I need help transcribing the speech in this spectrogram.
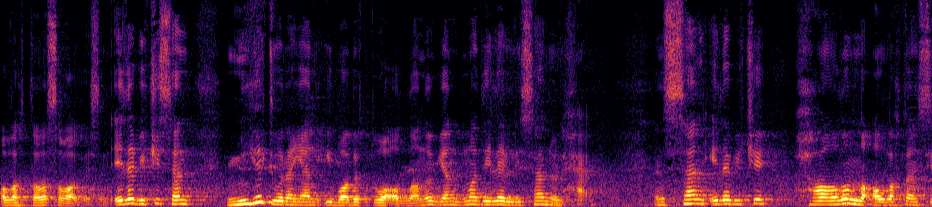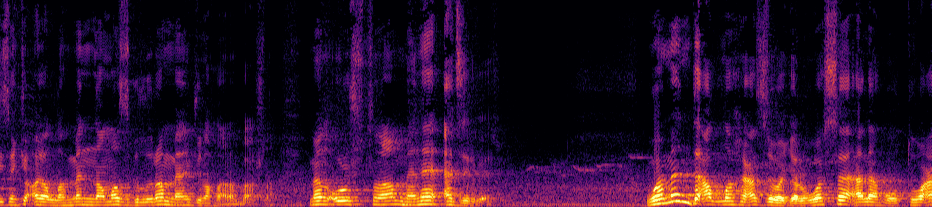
Allah Taala savab versin. Elə bil ki, sən niyə görə yəni ibadət dua alınıb? Yəni buna deyirlər lisanul hal. Yəni sən elə bil ki, halınla Allahdan istəyirsən ki, ay Allah, mən namaz qılıram, mənim günahlarımı bağışla mən oruç tuturam, mənə əcr ver. Və mən də Allah Azza və Cəl və səələhu dua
